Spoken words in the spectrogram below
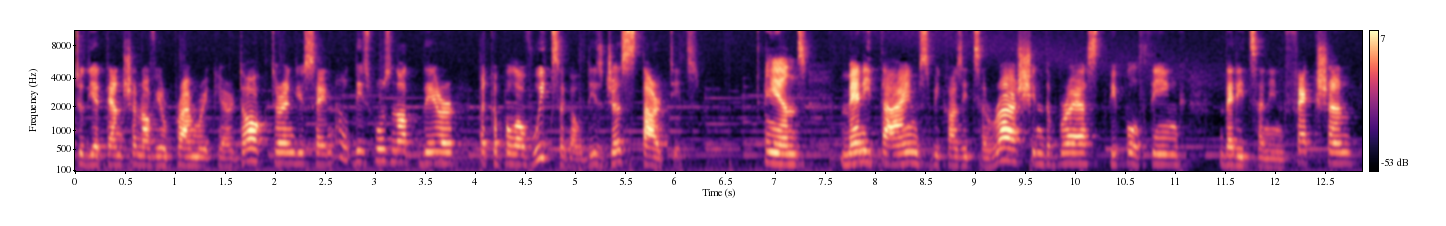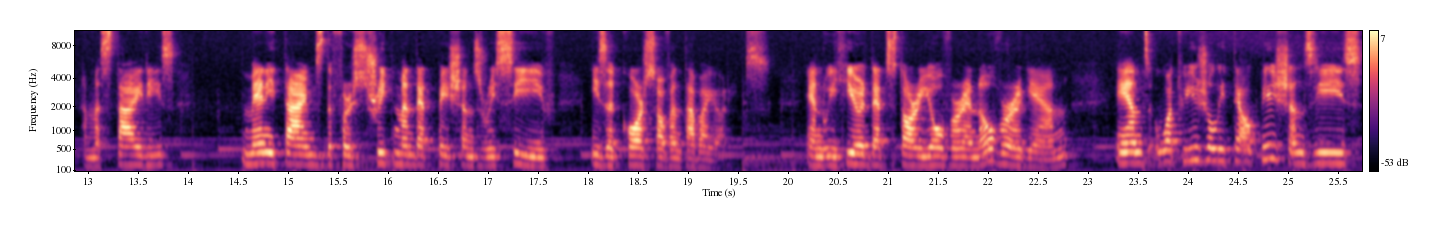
to the attention of your primary care doctor, and you say, No, this was not there a couple of weeks ago, this just started. And many times, because it's a rash in the breast, people think that it's an infection, a mastitis. Many times, the first treatment that patients receive is a course of antibiotics. And we hear that story over and over again and what we usually tell patients is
